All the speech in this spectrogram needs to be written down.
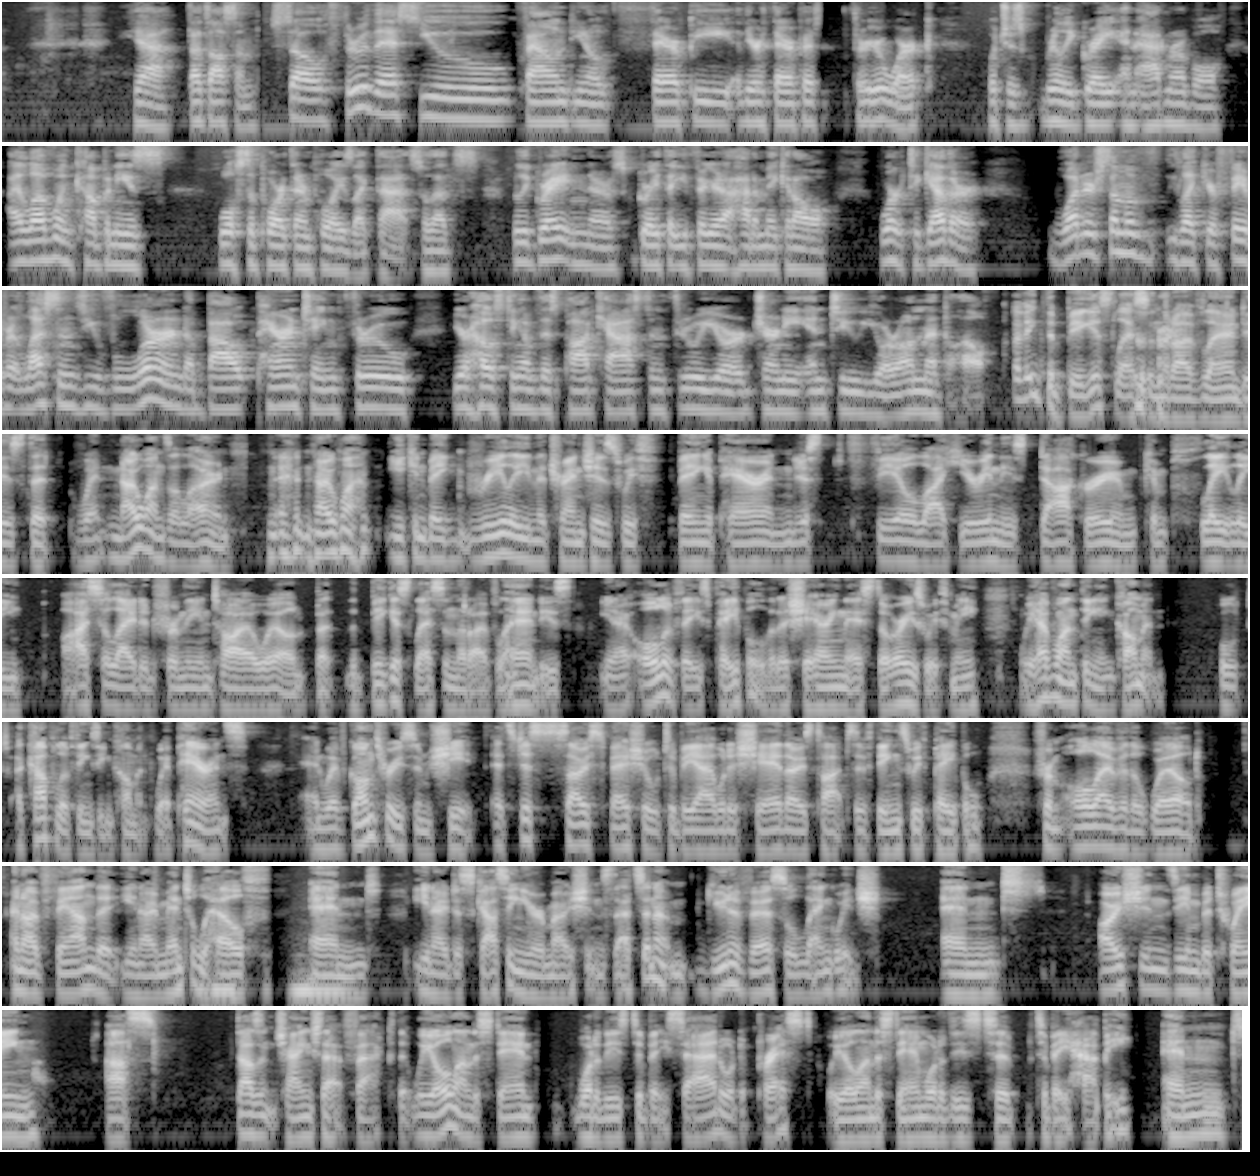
yeah, that's awesome. So through this, you found, you know, therapy, your therapist through your work, which is really great and admirable. I love when companies will support their employees like that. So that's really great. And it's great that you figured out how to make it all work together what are some of like your favorite lessons you've learned about parenting through your hosting of this podcast and through your journey into your own mental health? I think the biggest lesson that I've learned is that when no one's alone, no one, you can be really in the trenches with being a parent and just feel like you're in this dark room completely isolated from the entire world. But the biggest lesson that I've learned is, you know, all of these people that are sharing their stories with me, we have one thing in common well, a couple of things in common. We're parents and we've gone through some shit. It's just so special to be able to share those types of things with people from all over the world. And I've found that, you know, mental health and, you know, discussing your emotions, that's a um, universal language. And oceans in between us doesn't change that fact that we all understand what it is to be sad or depressed. We all understand what it is to, to be happy. And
